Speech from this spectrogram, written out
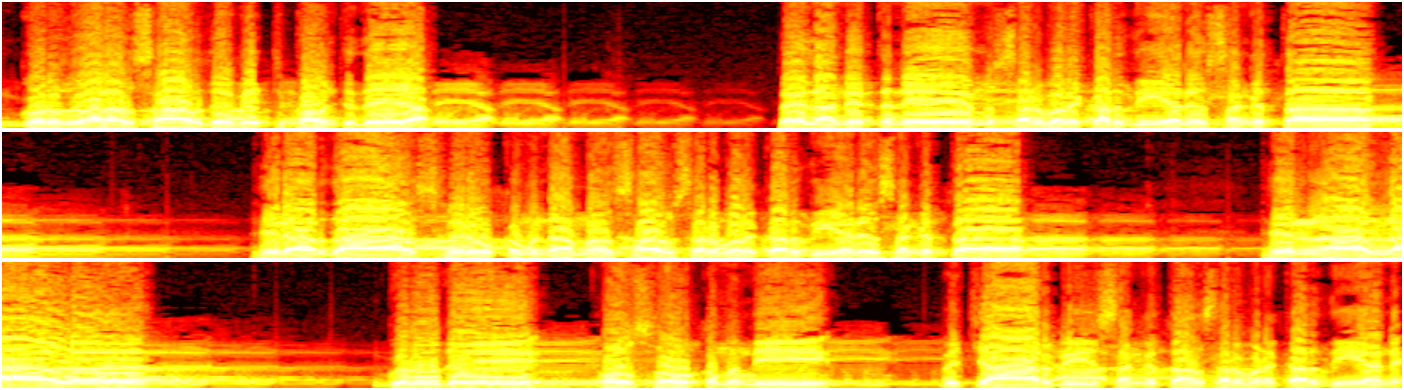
ਗੁਰਦੁਆਰਾ ਸਾਹਿਬ ਦੇ ਵਿੱਚ ਪਹੁੰਚਦੇ ਆ। ਪਹਿਲਾ ਨਿਤਨੇਮ ਸਰਵਣ ਕਰਦੀਆਂ ਨੇ ਸੰਗਤਾਂ। ਫਿਰ ਅਰਦਾਸ, ਫਿਰ ਹੁਕਮਨਾਮਾ ਸਾਹਿਬ ਸਰਵਣ ਕਰਦੀਆਂ ਨੇ ਸੰਗਤਾਂ। ਫਿਰ ਨਾਲ ਨਾਲ ਗੁਰੂ ਦੇ ਉਸ ਹੁਕਮ ਦੀ ਵਿਚਾਰ ਵੀ ਸੰਗਤਾਂ ਸਰਵਣ ਕਰਦੀਆਂ ਨੇ।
